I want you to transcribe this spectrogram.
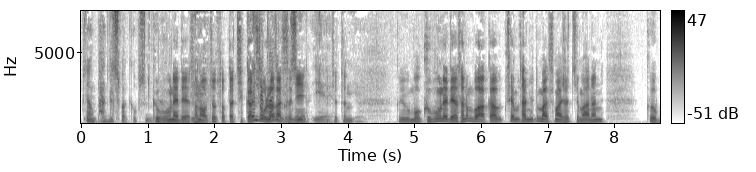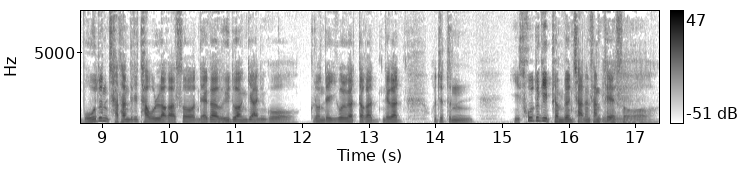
그냥 받을 수밖에 없습니다. 그 부분에 대해서는 예. 어쩔 수 없다. 집값이 올라갔으니 예. 어쨌든 예. 그리고 뭐 그 부분에 대해서는 뭐 아까 세무사님도 말씀하셨지만은 그 모든 자산들이 다 올라가서 내가 네. 의도한 게 아니고 그런데 이걸 갖다가 내가 어쨌든 이 소득이 변변치 않은 상태에서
